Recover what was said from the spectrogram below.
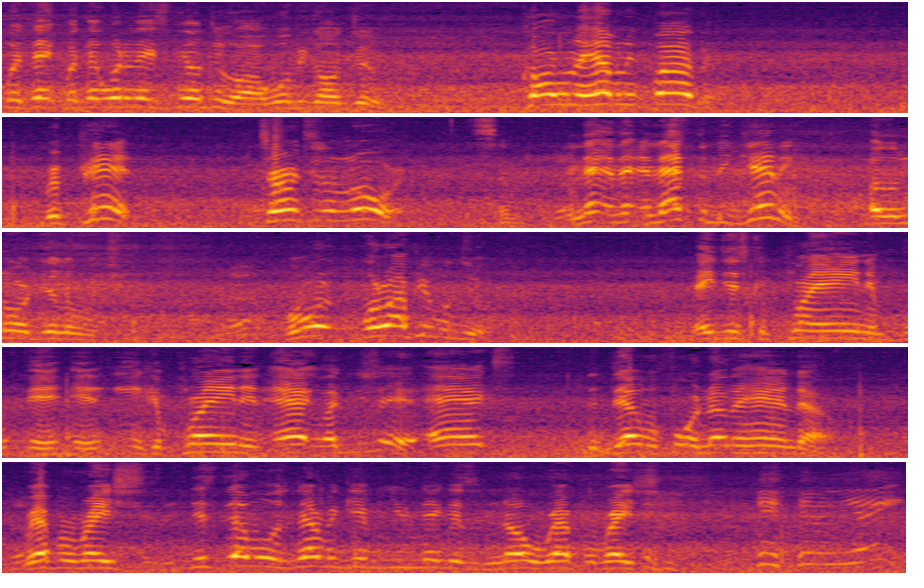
but they, but they, what do they still do? Or what we gonna do? Call on the Heavenly Father. Repent. Turn to the Lord. And, that, and that's the beginning of the Lord dealing with you. But what, what do our people do? They just complain and, and, and, and complain and act, like you said, ask the devil for another handout. Reparations. This devil is never giving you niggas no reparations. he ain't.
